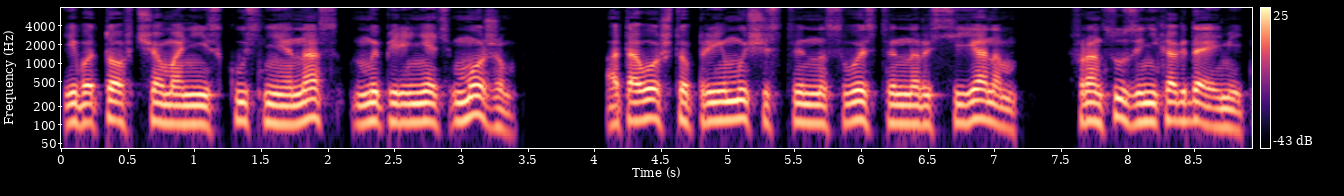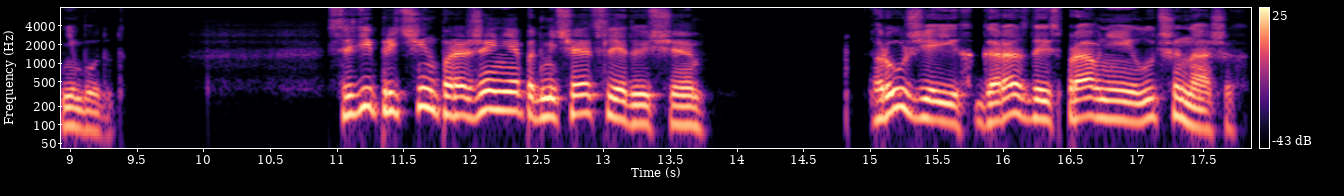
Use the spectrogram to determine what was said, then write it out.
ибо то, в чем они искуснее нас, мы перенять можем, а того, что преимущественно свойственно россиянам, французы никогда иметь не будут. Среди причин поражения подмечают следующее. Ружья их гораздо исправнее и лучше наших.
